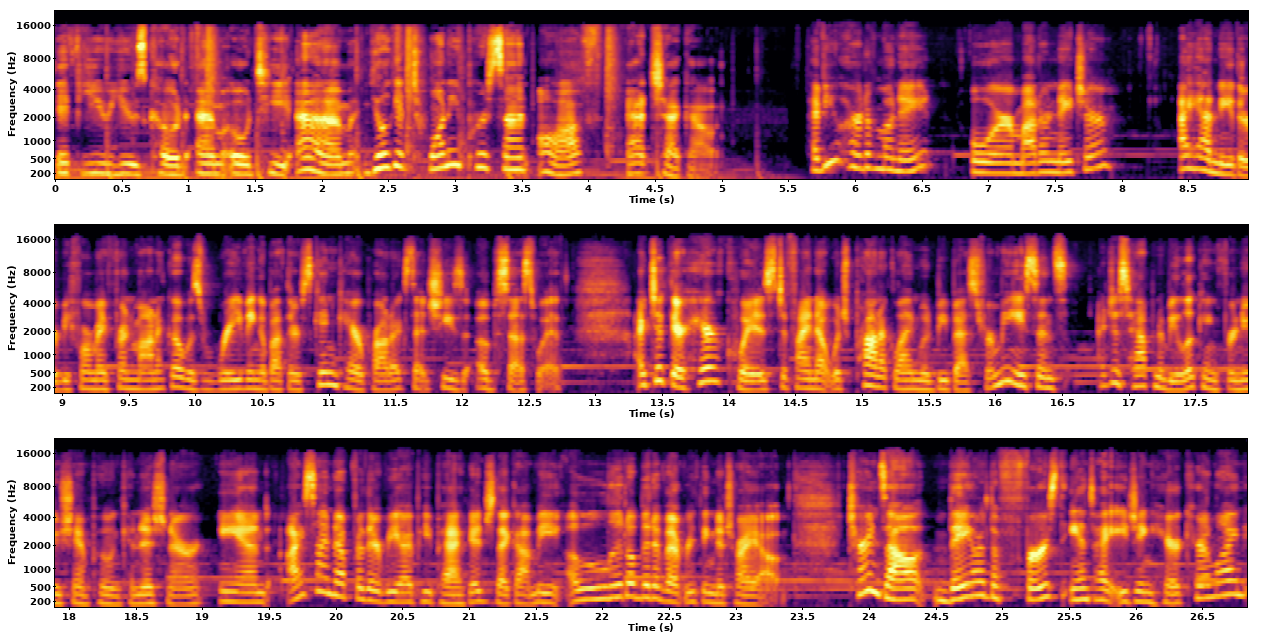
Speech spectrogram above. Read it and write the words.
If you use code MOTM, you'll get 20% off at checkout. Have you heard of Monat or Modern Nature? I had neither before my friend Monica was raving about their skincare products that she's obsessed with. I took their hair quiz to find out which product line would be best for me since I just happened to be looking for new shampoo and conditioner, and I signed up for their VIP package that got me a little bit of everything to try out. Turns out they are the first anti aging hair care line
